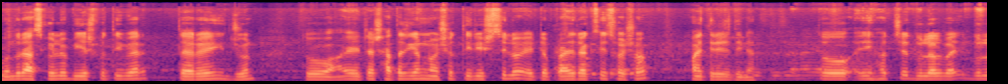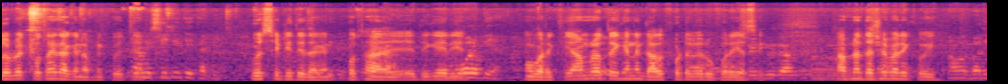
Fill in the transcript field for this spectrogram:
বন্ধুরা, আজকে হলো বৃহস্পতিবার, তেরোই জুন। তো এটা সাতাশ গ্রাম নয়শো তিরিশ ছিল, এটা প্রাইস রাখছি ছয়শো। পঁয়ত্রিশ দিনের। তো এই হচ্ছে দুলাল ভাই। দুলাল ভাই কোথায় থাকেন আপনি কুয়েতে? আমি সিটিতেই থাকি। কুয়েত সিটিতে থাকেন। কোথায়? এদিকে এরিয়া? মোবারকিয়া মোবারক। আমরা তো এখানে গালফ হোটেলের উপরেই আছি। আপনার দেশের বাড়ি কই? আমার বাড়ি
